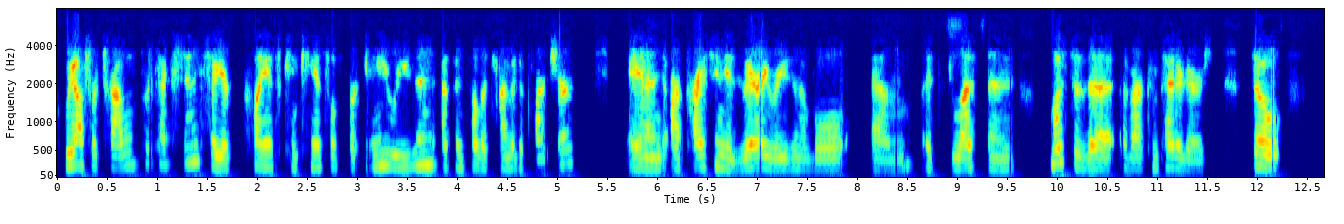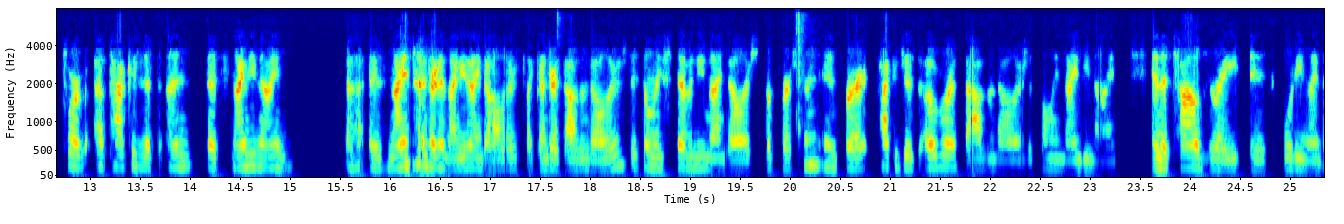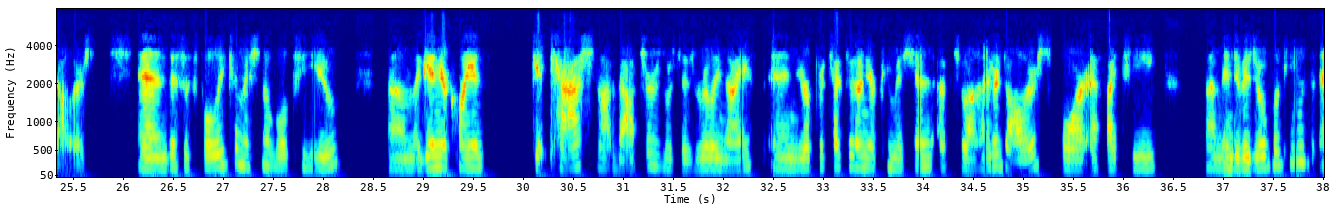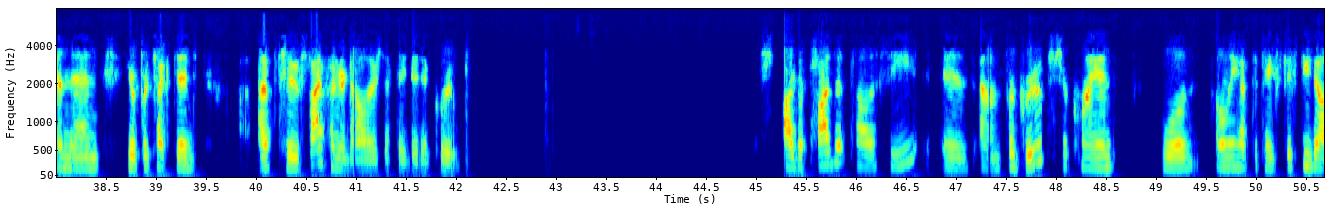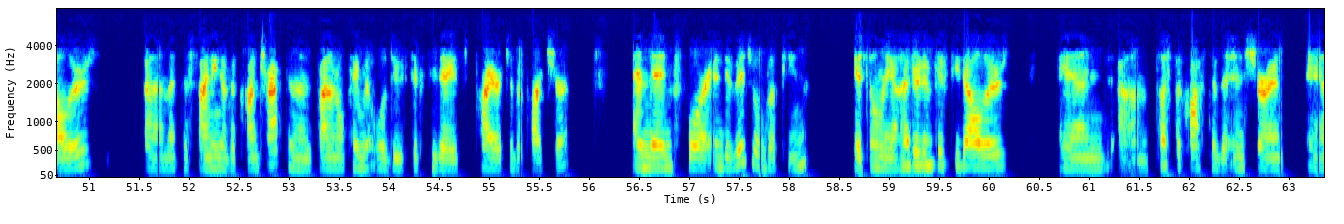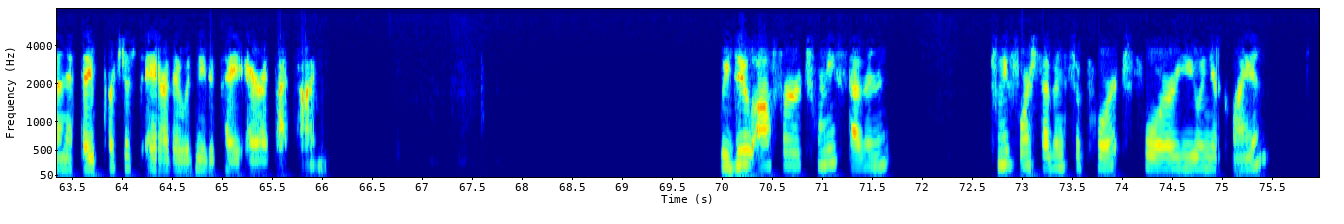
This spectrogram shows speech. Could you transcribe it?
We offer travel protection so your clients can cancel for any reason up until the time of departure. And our pricing is very reasonable. Um, it's less than most of the of our competitors. So for a package that's un, that's 99 uh, is $999, like under $1,000, it's only $79 per person. And for packages over $1,000, it's only 99 And the child's rate is $49. And this is fully commissionable to you. Um, again, your clients get cash, not vouchers, which is really nice. And you're protected on your commission up to $100 for FIT um, individual bookings. And then you're protected up to $500 if they did a group. Our deposit policy is um, for groups, your clients will only have to pay $50 um, at the signing of the contract, and then the final payment will do 60 days prior to departure. And then for individual bookings, it's only $150 and um, plus the cost of the insurance. And if they purchased air, they would need to pay air at that time. We do offer 27 24-7 support for you and your clients.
